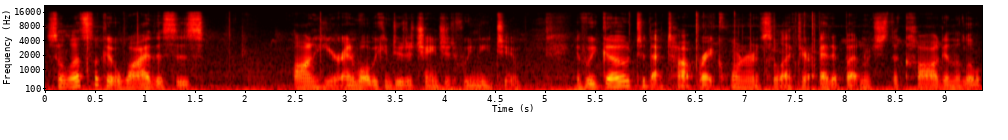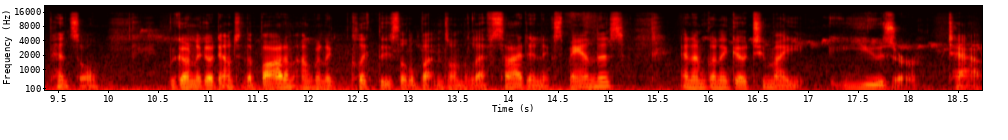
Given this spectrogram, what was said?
So let's look at why this is on here and what we can do to change it if we need to. If we go to that top right corner and select our edit button, which is the cog and the little pencil, we're going to go down to the bottom. I'm going to click these little buttons on the left side and expand this. And I'm going to go to my user tab.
